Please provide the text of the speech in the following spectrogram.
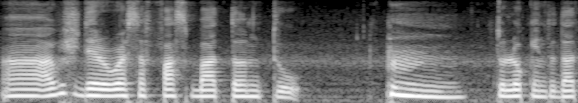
Uh, I wish there was a fast button to to look into that.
